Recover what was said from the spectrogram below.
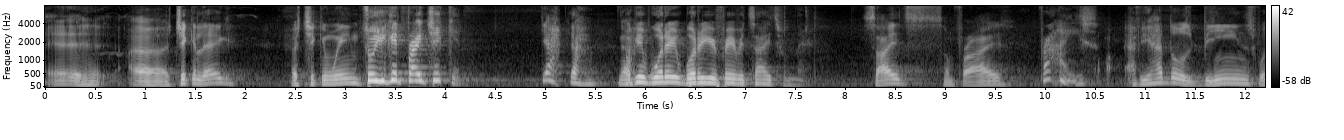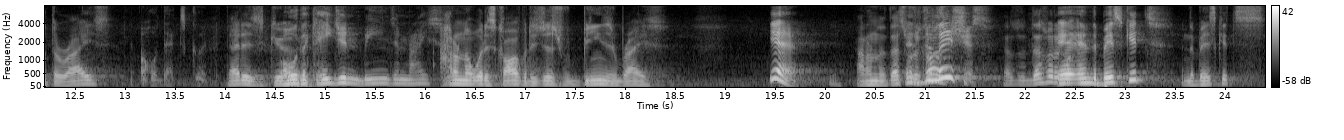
Uh, uh, chicken leg, a chicken wing. So you get fried chicken. Yeah, yeah. yeah. Okay, what are what are your favorite sides from there? Sides, some fries. Fries. Have you had those beans with the rice? Oh, that's good. That is good. Oh, the Cajun beans and rice. I don't know what it's called, but it's just beans and rice. Yeah, I don't know. That's what it's it's, called. delicious. That's, what- that's what it's called. And the biscuits. And the biscuits.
